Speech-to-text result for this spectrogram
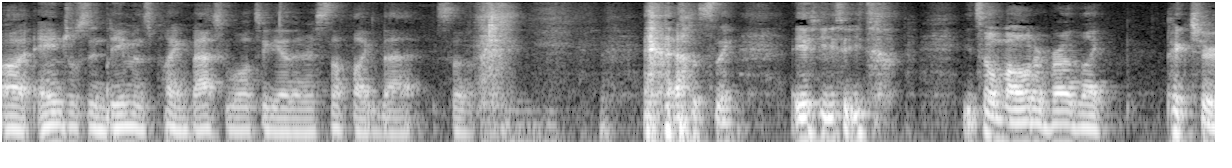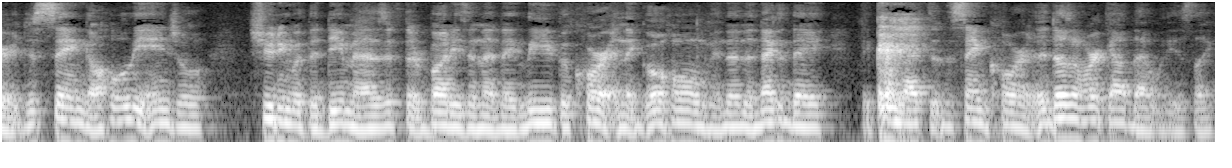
uh, angels and demons playing basketball together and stuff like that. So I was like, he told my older brother like, picture just seeing a holy angel shooting with a demon as if they're buddies, and then they leave the court and they go home, and then the next day they come back to the same court. It doesn't work out that way. It's like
